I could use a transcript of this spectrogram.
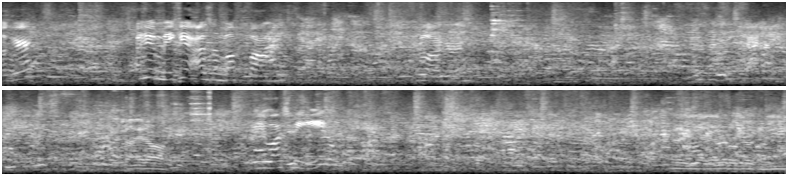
vlogger, I can make it as a mukbang vlogger. Try it all. Will you watch me eat? Oh yeah, that little girl can eat.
